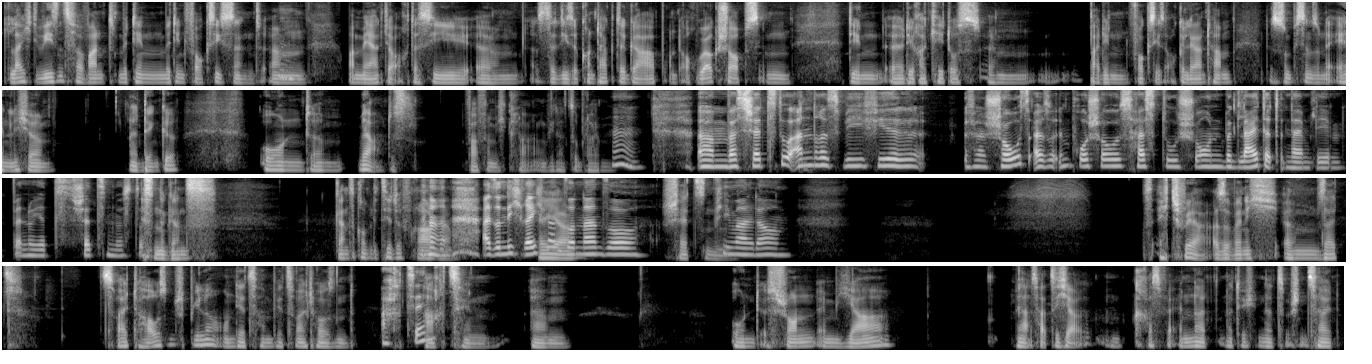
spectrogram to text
leicht wesensverwandt mit den, mit den Foxys sind. Ähm, mhm. Man merkt ja auch, dass sie, ähm, dass es diese Kontakte gab und auch Workshops, in denen äh, die Raketos ähm, bei den Foxys auch gelernt haben. Das ist so ein bisschen so eine ähnliche äh, Denke. Und ähm, ja, das war für mich klar, irgendwie da zu bleiben. Hm. Ähm, was schätzt du anderes, wie viel äh, Shows, also Impro-Shows, hast du schon begleitet in deinem Leben, wenn du jetzt schätzen müsstest? Das ist eine ganz, ganz komplizierte Frage. also nicht rechnen, ja, ja. sondern so schätzen. Pi mal Daumen. Das ist echt schwer. Also wenn ich ähm, seit 2000 spiele und jetzt haben wir 2018 18, ähm, und es schon im Jahr ja, es hat sich ja krass verändert, natürlich in der Zwischenzeit.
